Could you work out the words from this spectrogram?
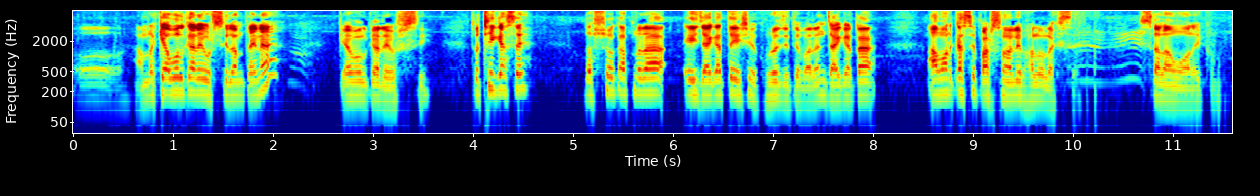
ও আমরা কেবল কারে উঠছিলাম তাই না? কেবল কারে উঠছি। তো ঠিক আছে দর্শক, আপনারা এই জায়গাতে এসে ঘুরে যেতে পারেন। জায়গাটা আমার কাছে পার্সোনালি ভালো লাগছে। সালামু আলাইকুম।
